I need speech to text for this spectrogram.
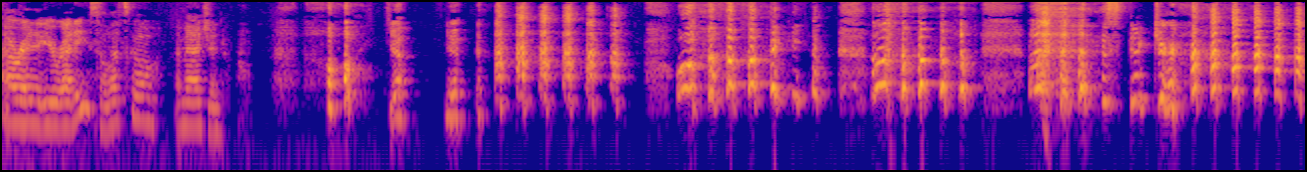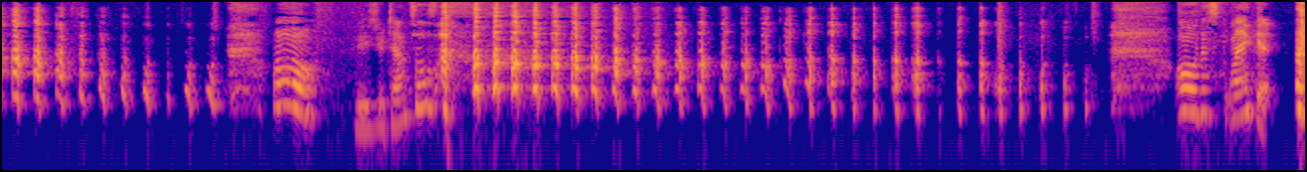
All right, are you ready? So let's go imagine. yeah, yeah. this picture. oh, these utensils. Oh, this blanket. yeah.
